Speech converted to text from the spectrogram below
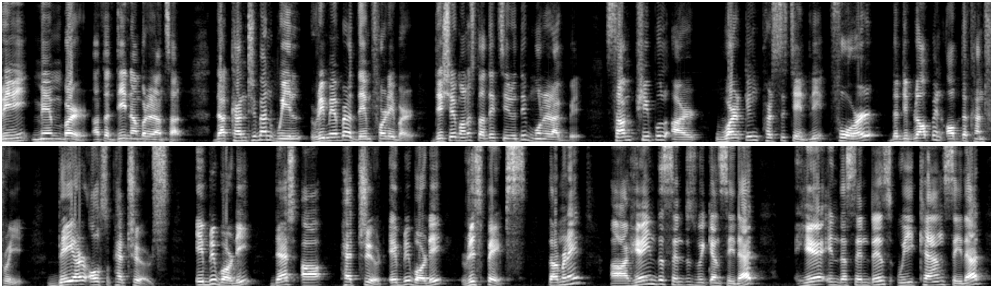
রিমেম্বার অর্থাৎ ডি নাম্বারের answer the countryman will remember them forever দেশের মানুষ তাদের চিরদিন মনে রাখবে some people are working persistently for the development of the country they are also patriots everybody dash a patriot everybody respects তার মানে here in the sentence we can see that here in the sentence we can see that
